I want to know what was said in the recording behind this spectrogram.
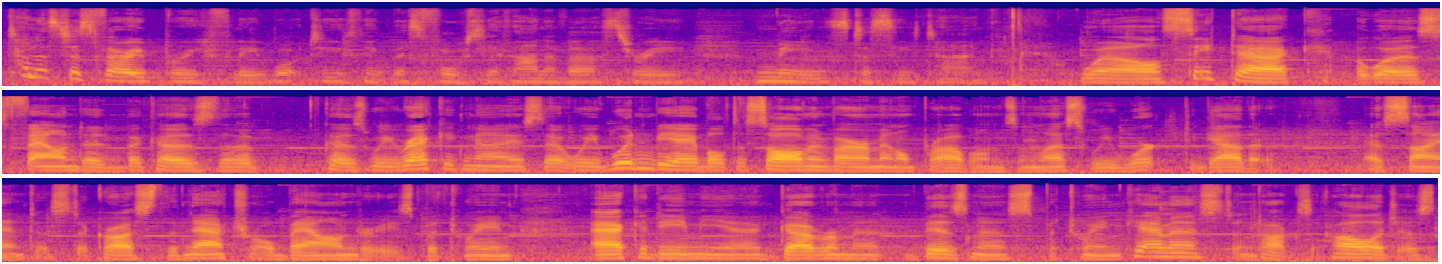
Tell us just very briefly, what do you think this 40th anniversary means to SETAC? Well, SETAC was founded because the because we recognize that we wouldn't be able to solve environmental problems unless we worked together as scientists across the natural boundaries between academia, government, business, between chemists and toxicologists.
